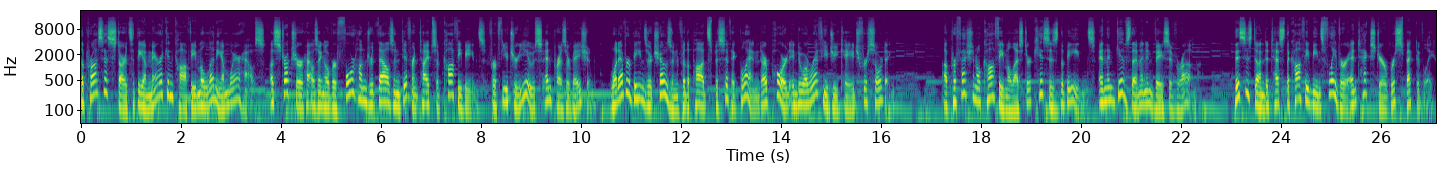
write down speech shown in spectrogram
The process starts at the American Coffee Millennium Warehouse, a structure housing over 400,000 different types of coffee beans for future use and preservation. Whatever beans are chosen for the pod's specific blend are poured into a refugee cage for sorting. A professional coffee molester kisses the beans and then gives them an invasive rub. This is done to test the coffee bean's flavor and texture respectively.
